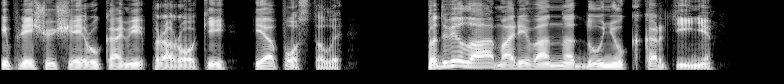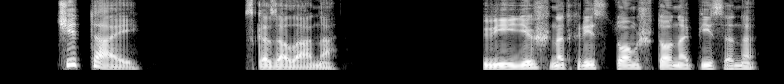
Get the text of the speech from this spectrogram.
и плещущие руками пророки и апостолы подвела Марья Ивановна Дуню к картине. «Читай», — сказала она. «Видишь над Христом, что написано?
